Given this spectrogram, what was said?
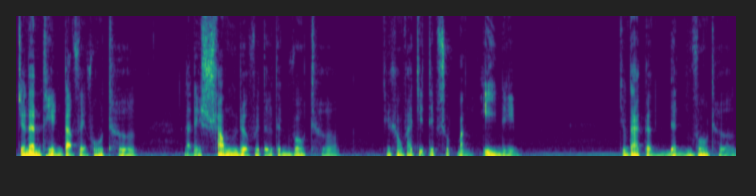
Cho nên thiền tập về vô thường là để sống được với tự tính vô thường, chứ không phải chỉ tiếp xúc bằng ý niệm. chúng ta cần định vô thường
